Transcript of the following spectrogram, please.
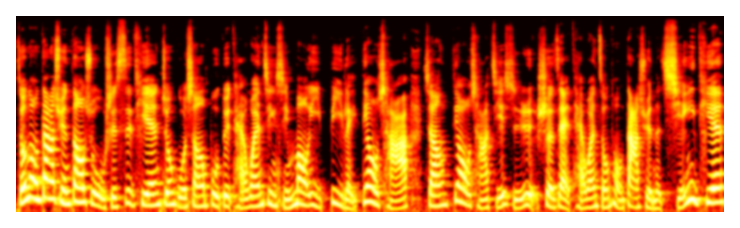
总统大选倒数五十四天，中国商务部对台湾进行贸易壁垒调查，将调查截止日设在台湾总统大选的前一天，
